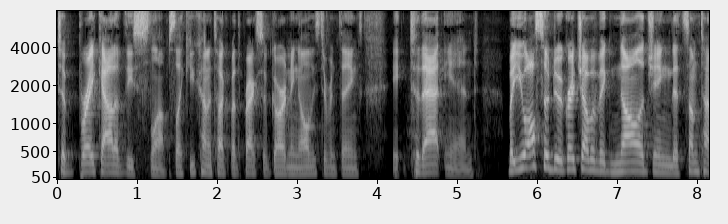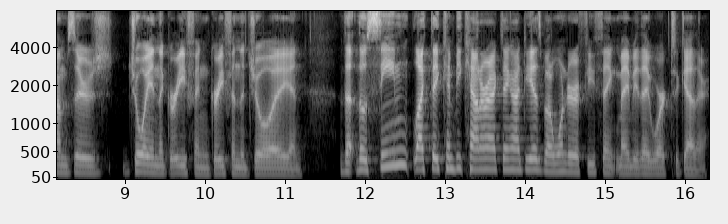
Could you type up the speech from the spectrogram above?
to break out of these slumps. Like you kind of talked about the practice of gardening, all these different things eh, to that end. But you also do a great job of acknowledging that sometimes there's joy in the grief and grief in the joy, and th- those seem like they can be counteracting ideas. But I wonder if you think maybe they work together.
